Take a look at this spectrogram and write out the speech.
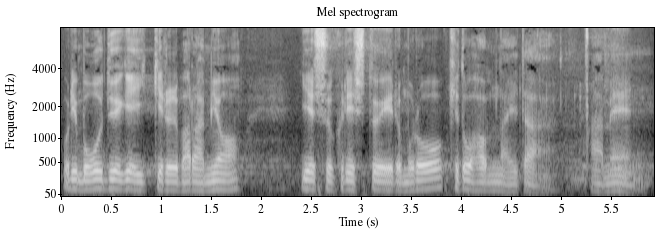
우리 모두에게 있기를 바라며 예수 그리스도의 이름으로 기도하옵나이다. 아멘.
